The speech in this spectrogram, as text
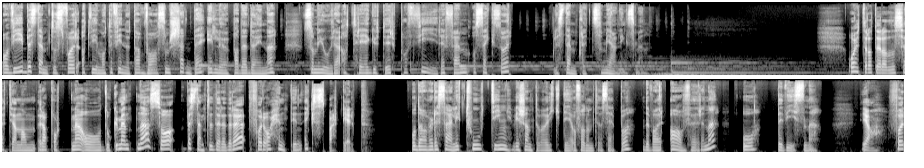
Og vi bestemte oss for at vi måtte finne ut av hva som skjedde i løpet av det døgnet som gjorde at tre gutter på fire, fem og seks år ble stemplet som gjerningsmenn. Og etter at dere hadde sett gjennom rapportene og dokumentene, så bestemte dere dere for å hente inn eksperthjelp. Og da var det særlig to ting vi skjønte var viktig å få dem til å se på. Det var avhørene og bevisene. Ja, for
